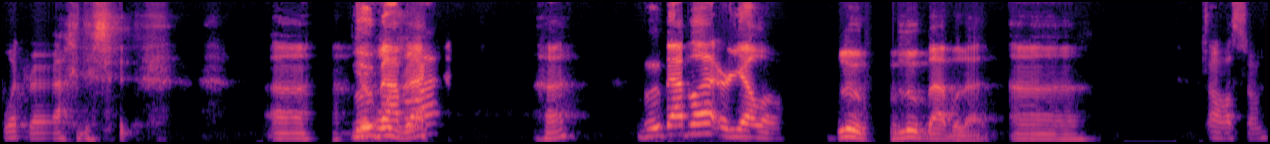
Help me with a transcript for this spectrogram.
what racket is it? Uh, blue Babolat? Huh? Blue Babolat or yellow? Blue blue Babolat. Uh, awesome.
